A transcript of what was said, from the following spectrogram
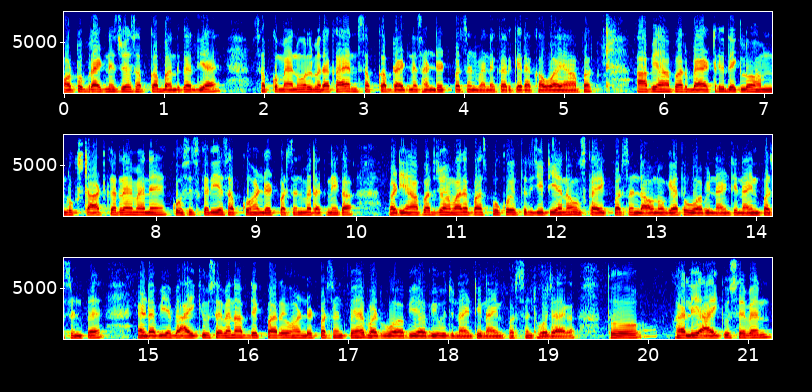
ऑटो ब्राइटनेस जो है सबका बंद कर दिया है। सबको मैनुअल में रखा है एंड सबका ब्राइटनेस हंड्रेड परसेंट मैंने करके रखा हुआ है यहाँ पर। आप यहाँ पर बैटरी देख लो, हम लोग स्टार्ट कर रहे हैं, मैंने कोशिश करी है सबको हंड्रेड परसेंट में रखने का। बट यहाँ पर जो हमारे पास पोको एफ़ है ना, उसका एक परसेंट डाउन हो गया तो वो अभी नाइन्टी नाइन परसेंट पे है। एंड अभी अभी आई क्यू सेवन आप देख पा रहे हो हंड्रेड परसेंट पे है बट वो अभी अभी वो नाइन्टी नाइन परसेंट हो जाएगा। तो खाली आई क्यू सेवन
